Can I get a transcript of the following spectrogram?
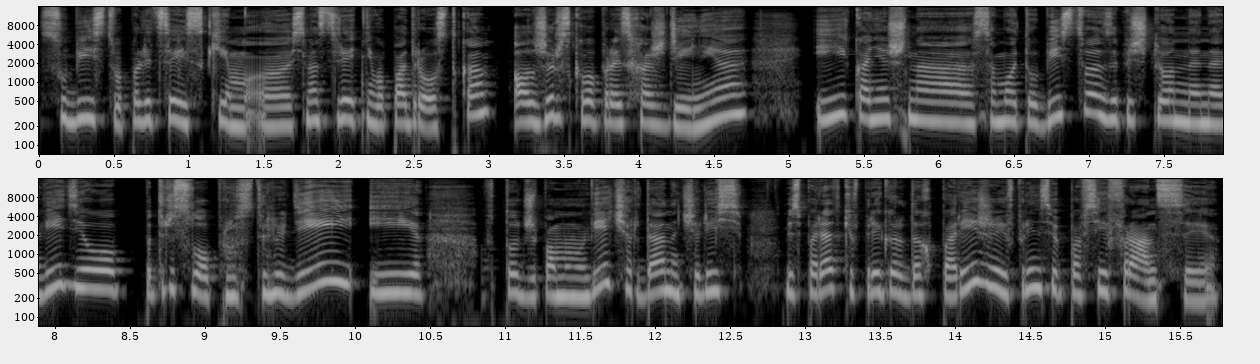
с убийства полицейским 17-летнего э, подростка алжирского происхождения. И, конечно, само это убийство, запечатленное на видео, потрясло просто людей. И в тот же, по-моему, вечер, да, начались беспорядки в пригородах Парижа и, в принципе, по всей Франции.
